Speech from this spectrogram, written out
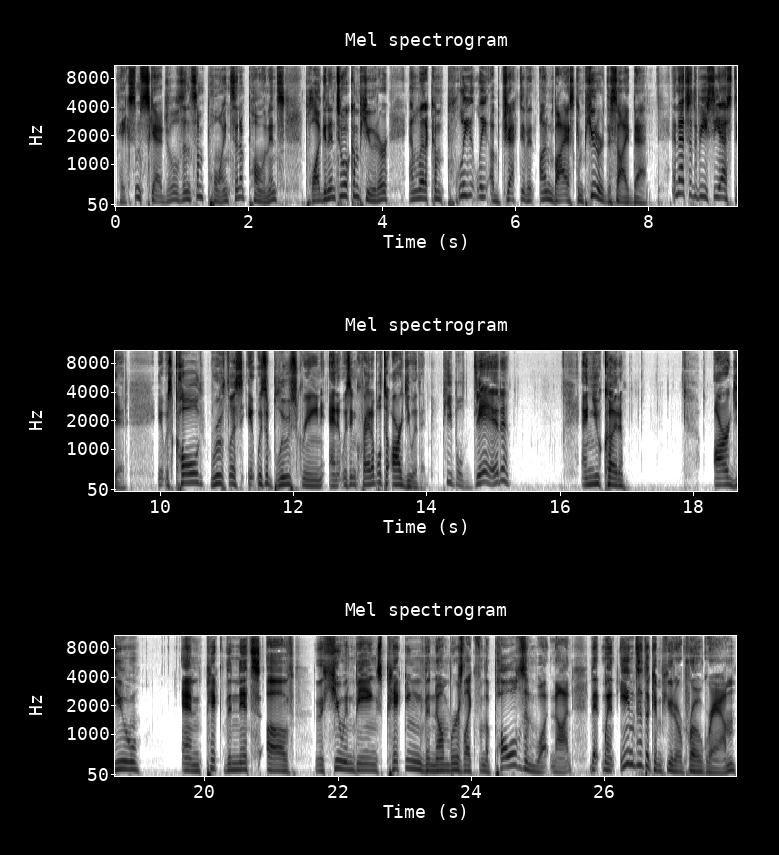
take some schedules and some points and opponents, plug it into a computer, and let a completely objective and unbiased computer decide that. And that's what the BCS did. It was cold, ruthless, it was a blue screen, and it was incredible to argue with it. People did, and you could argue and pick the nits of the human beings picking the numbers like from the polls and whatnot that went into the computer program.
